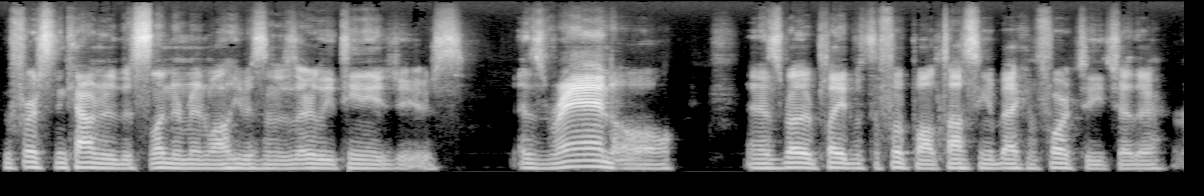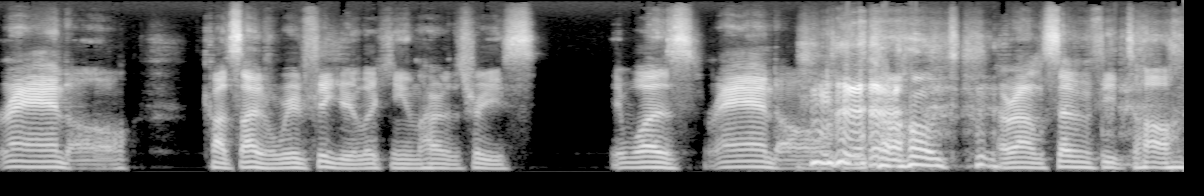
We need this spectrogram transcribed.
who first encountered the Slenderman while he was in his early teenage years. As Randall and his brother played with the football, tossing it back and forth to each other, Randall caught sight of a weird figure lurking in the heart of the trees. It was Randall, around seven feet tall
